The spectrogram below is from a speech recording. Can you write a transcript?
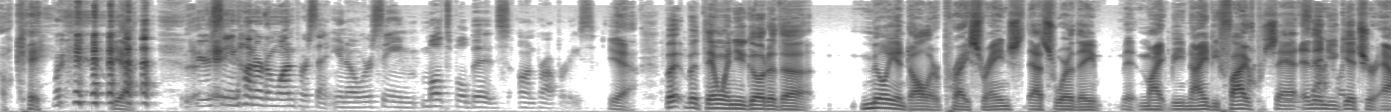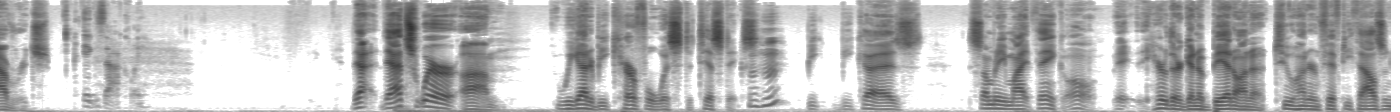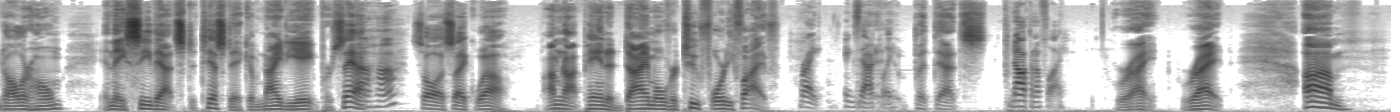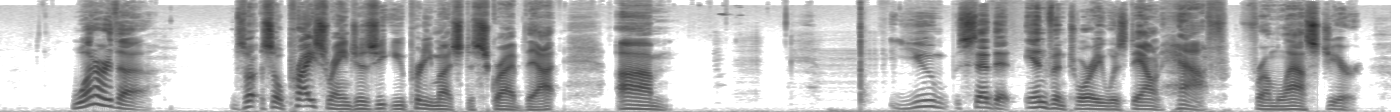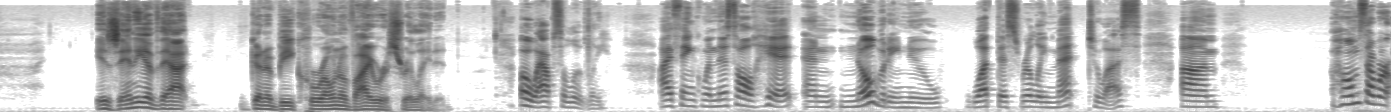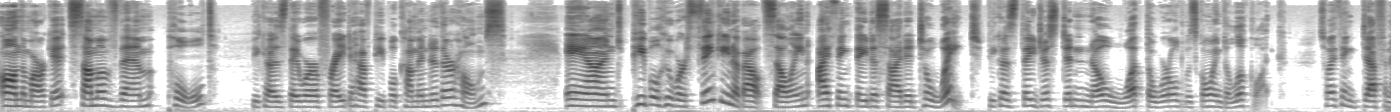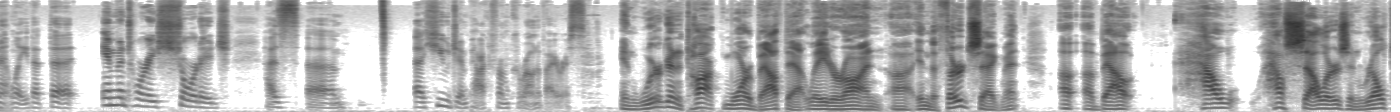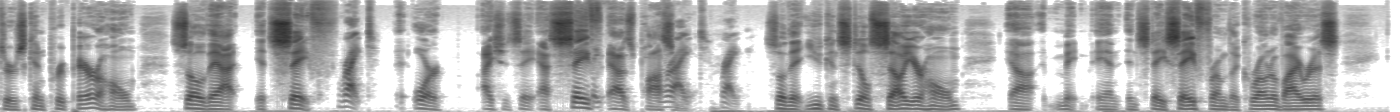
Okay. yeah. You're seeing 101%. You know, we're seeing multiple bids on properties. Yeah. But but then when you go to the million dollar price range, that's where they it might be 95% and then you get your average. Exactly. That that's where um, we got to be careful with statistics be, because somebody might think, oh, eh, here they're going to bid on a two hundred fifty thousand dollar home, and they see that statistic of ninety eight percent. So it's like, well, I'm not paying a dime over two forty five. Right. Exactly. But that's Not going to fly. Right, right. Um, what are the so so price ranges? You, you pretty much described that. Um, you said that inventory was down half from last year. Is any of that going to be coronavirus related? Oh, absolutely. I think when this all hit and nobody knew what this really meant to us, um, homes that were on the market, some of them pulled because they were afraid to have people come into their homes. And people who were thinking about selling, I think they decided to wait because they just didn't know what the world was going to look like. So I think definitely that the inventory shortage has um, a huge impact from coronavirus. and we're going to talk more about that later on uh, in the third segment uh, about how how sellers and realtors can prepare a home so that it's safe, Right. or I should say, as safe, as possible, Right, right. so that you can still sell your home uh, and and stay safe from the coronavirus,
